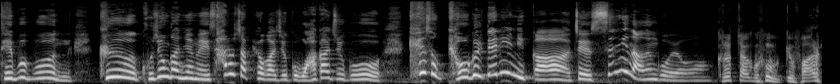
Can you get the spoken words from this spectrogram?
대부분 그 고정관념에 사로잡혀가지고 와가지고 계속 벽을 때리니까 제 쓴이 나는 거예요. 그렇다고 그 화를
